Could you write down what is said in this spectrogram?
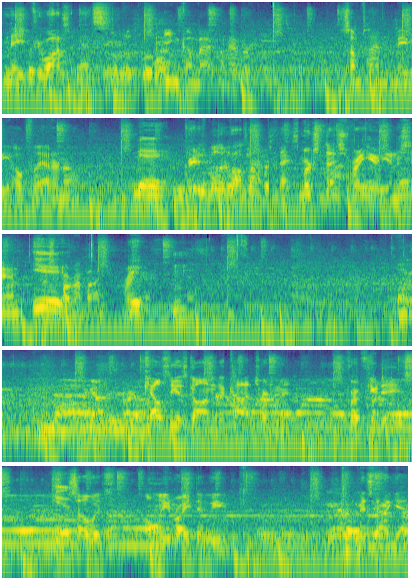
Nate, if you're watching this, you can come back whenever. Sometime, maybe, hopefully, I don't know. Yeah. Greatest builder of all time. Merchandise. Merchandise is right here, you understand? Yeah. First part of my body, right Yeah. here. Okay. Kelsey has gone to the COD tournament for a few days. So it's only right that we miss him again.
